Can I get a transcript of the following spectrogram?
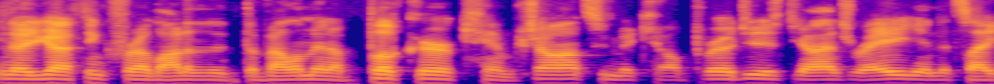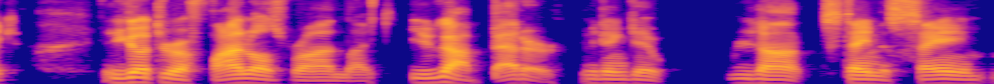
You know, you got to think for a lot of the development of Booker, Cam Johnson, Mikal Bridges, DeAndre, and it's like you go through a finals run, like you got better. You didn't get, you're not staying the same,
